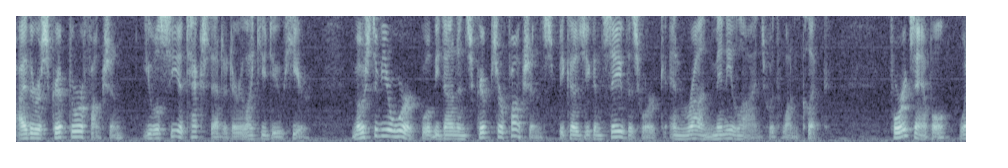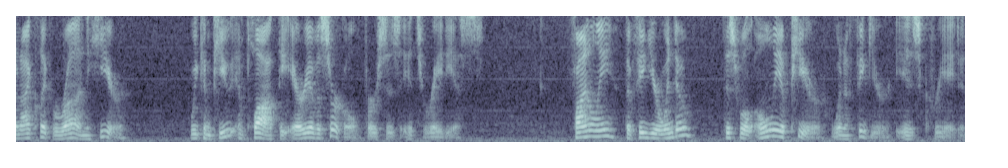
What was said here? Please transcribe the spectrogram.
either a script or a function, you will see a text editor like you do here. Most of your work will be done in scripts or functions because you can save this work and run many lines with one click. For example, when I click Run here, we compute and plot the area of a circle versus its radius. Finally, the figure window. This will only appear when a figure is created.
